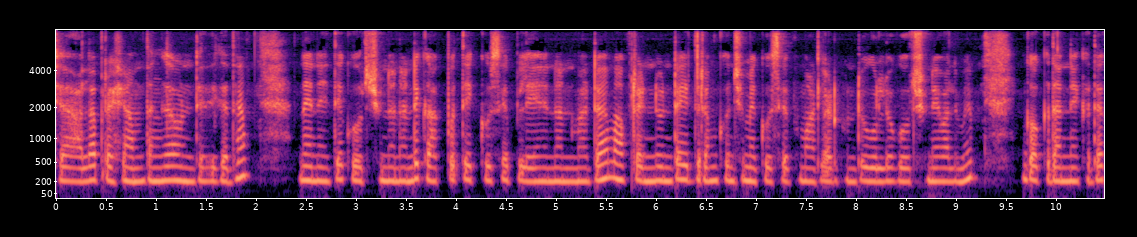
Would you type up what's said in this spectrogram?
చాలా ప్రశాంతంగా ఉంటుంది కదా. నేనైతే కూర్చున్నానండి. కాకపోతే ఎక్కువసేపు లేననమాట మా ఫ్రెండ్ ఉంటే ఇద్దరం కొంచెం ఎక్కువసేపు మాట్లాడుకుంటూ ఊళ్ళో కూర్చునే వాళ్ళమే. ఇంకొకదాన్నే కదా.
